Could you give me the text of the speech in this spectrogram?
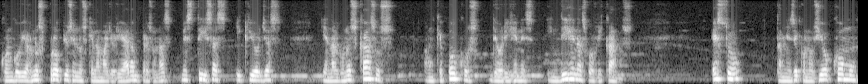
con gobiernos propios en los que la mayoría eran personas mestizas y criollas y en algunos casos, aunque pocos, de orígenes indígenas o africanos. Esto también se conoció como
